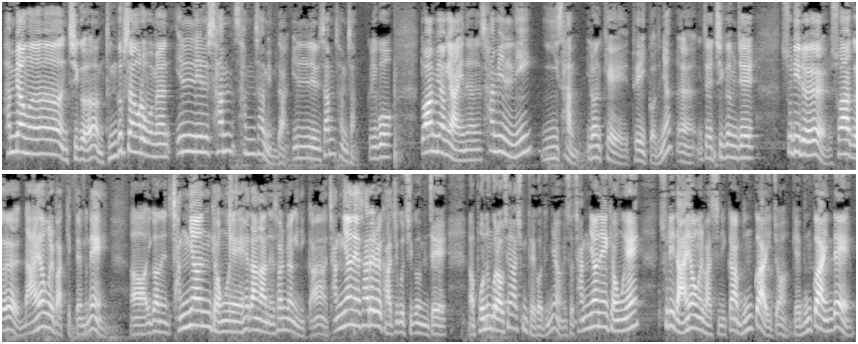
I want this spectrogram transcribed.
한 명은 지금 등급상으로 보면 11333입니다. 11333. 그리고 또 한 명의 아이는 31223 이렇게 돼 있거든요. 예, 이제 지금 이제 수리를 수학을 나형을 봤기 때문에 어, 이거는 작년 경우에 해당하는 설명이니까 작년의 사례를 가지고 지금 이제 보는 거라고 생각하시면 되거든요. 그래서 작년의 경우에 수리 나형을 봤으니까 문과이죠. 문과인데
